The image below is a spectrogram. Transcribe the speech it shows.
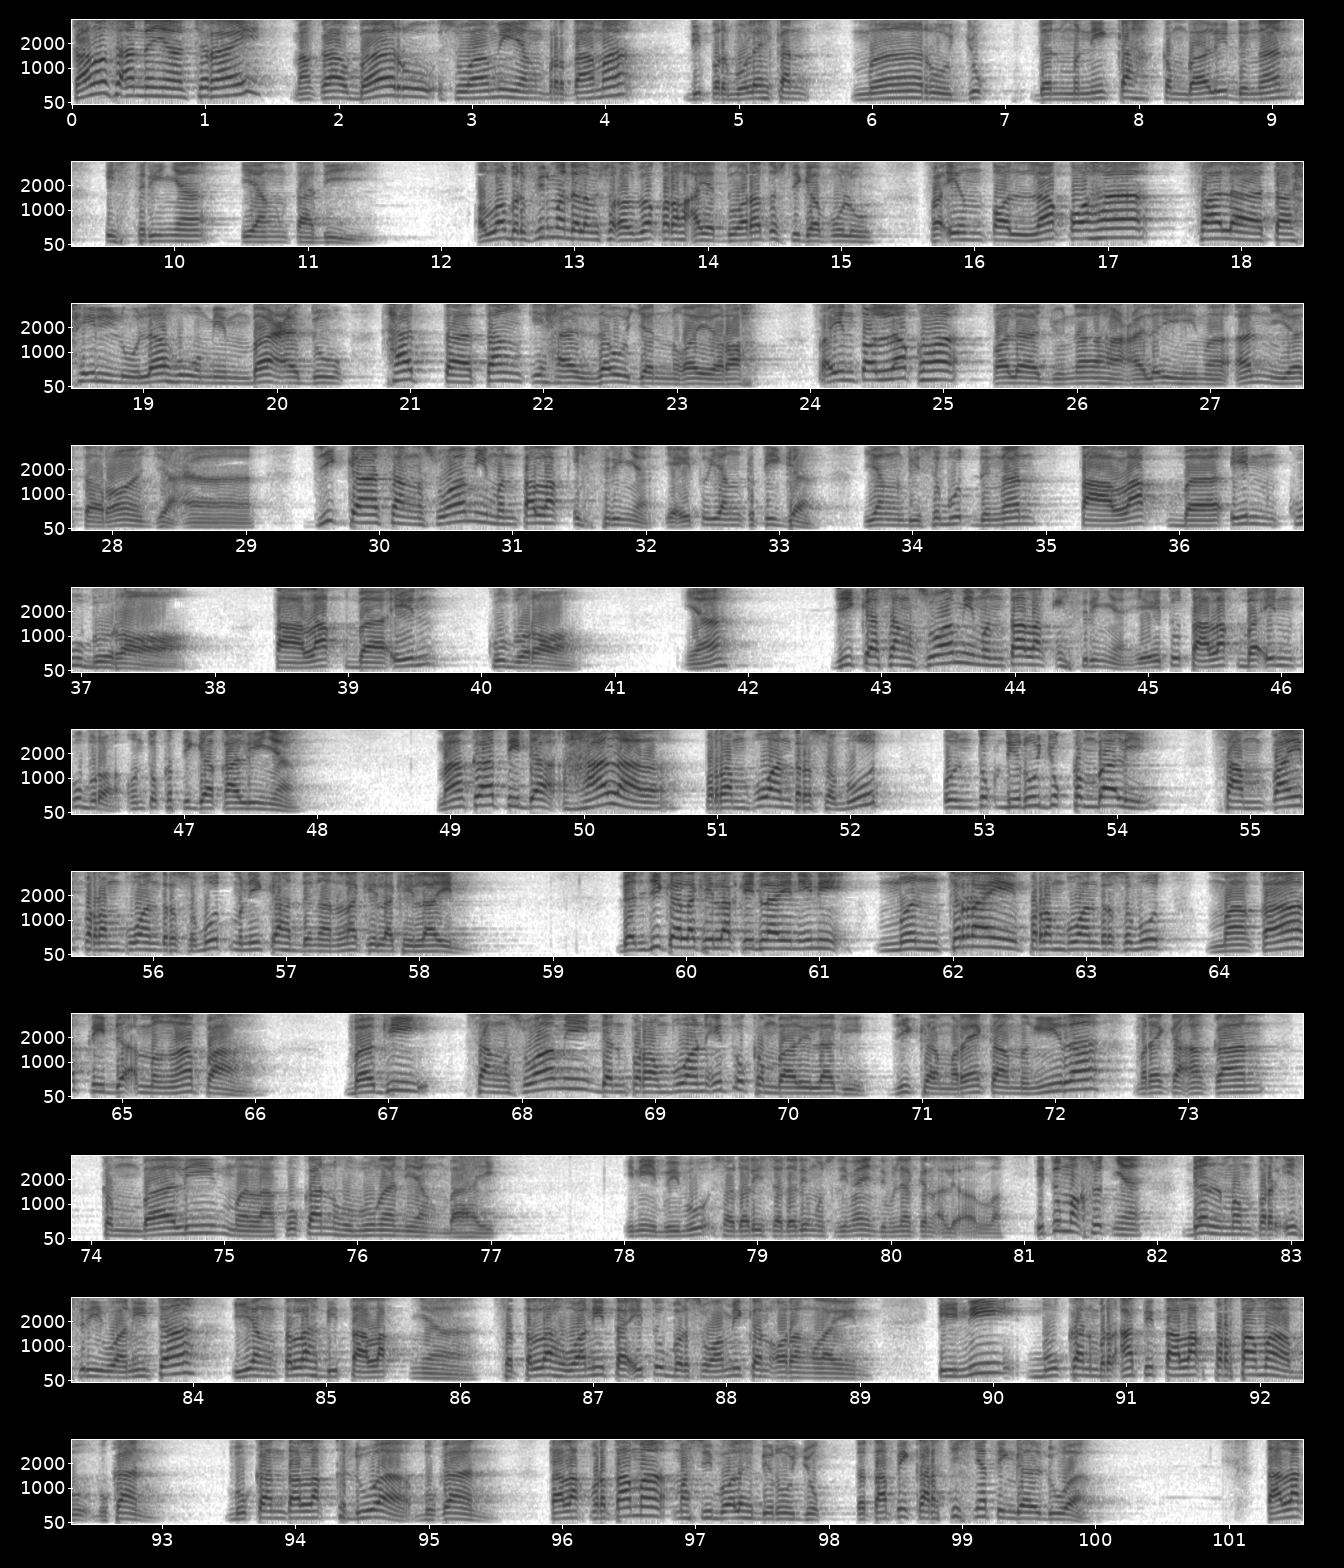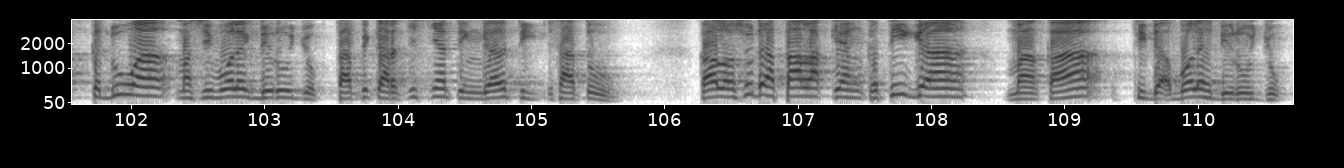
Kalau seandainya cerai, maka baru suami yang pertama diperbolehkan merujuk dan menikah kembali dengan istrinya yang tadi. Allah berfirman dalam surah Al-Baqarah ayat 230, fa in talaqaha fala tahillu lahu min ba'du hatta tankiha zawjan ghairah. Fa in talaqha fala junaha alaihima an yataraja'a. Jika sang suami mentalak istrinya yaitu yang ketiga yang disebut dengan talak bain kubro talak bain kubro ya jika sang suami mentalak istrinya, yaitu talak bain kubro untuk ketiga kalinya, maka tidak halal perempuan tersebut untuk dirujuk kembali sampai perempuan tersebut menikah dengan laki-laki lain. Dan jika laki-laki lain ini mencerai perempuan tersebut, maka tidak mengapa bagi sang suami dan perempuan itu kembali lagi. Jika mereka mengira mereka akan kembali melakukan hubungan yang baik. Ini ibu-ibu, saudari-saudari muslimah yang dimuliakan oleh Allah. Itu maksudnya dan memperistri wanita yang telah ditalaknya setelah wanita itu bersuamikan orang lain. Ini bukan berarti talak pertama, Bu, bukan. Bukan talak kedua, bukan Talak pertama masih boleh dirujuk, tetapi karcisnya tinggal dua. Talak kedua masih boleh dirujuk, tapi karcisnya tinggal satu. Kalau sudah talak yang ketiga, maka tidak boleh dirujuk.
